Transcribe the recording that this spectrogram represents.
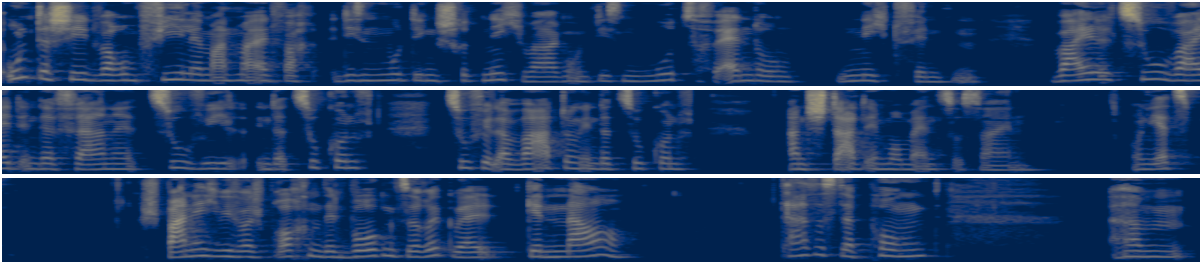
der Unterschied, warum viele manchmal einfach diesen mutigen Schritt nicht wagen und diesen Mut zur Veränderung nicht finden weil zu weit in der Ferne, zu viel in der Zukunft, zu viel Erwartung in der Zukunft, anstatt im Moment zu sein. Und jetzt spanne ich, wie versprochen, den Bogen zurück, weil genau das ist der Punkt, ähm,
